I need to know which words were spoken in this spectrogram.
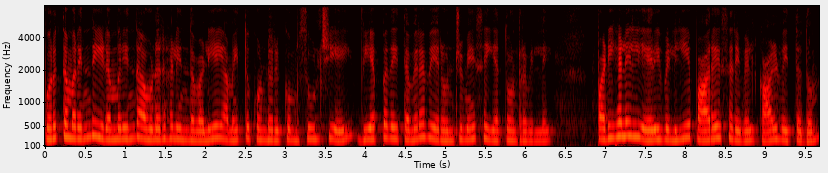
பொருத்தமறிந்து இடமறிந்து அவுணர்கள் இந்த வழியை அமைத்து கொண்டிருக்கும் சூழ்ச்சியை வியப்பதை தவிர வேறொன்றுமே செய்ய தோன்றவில்லை. படிகளில் ஏறி வெளியே பாறை சரிவில் கால் வைத்ததும்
